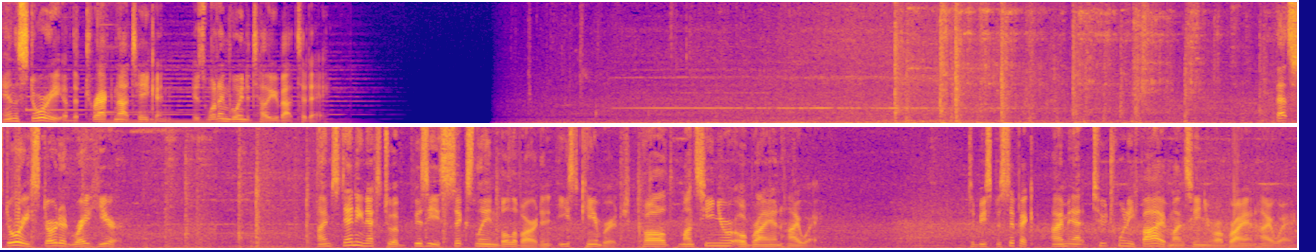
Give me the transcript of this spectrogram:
And the story of the track not taken is what I'm going to tell you about today. That story started right here. I'm standing next to a busy six lane boulevard in East Cambridge called Monsignor O'Brien Highway. To be specific, I'm at 225 Monsignor O'Brien Highway,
